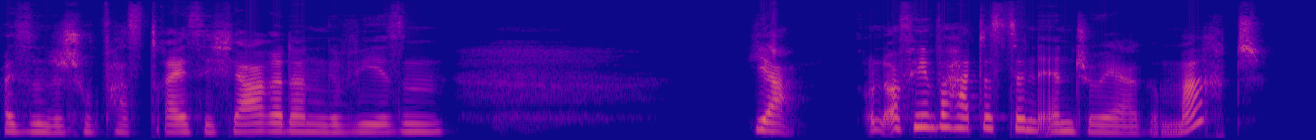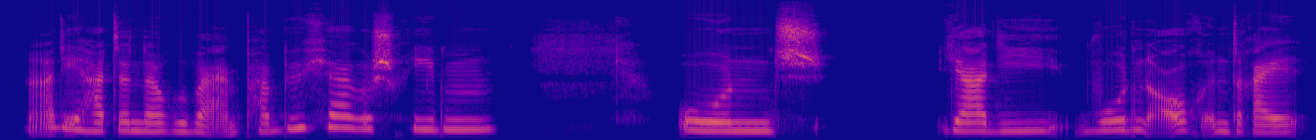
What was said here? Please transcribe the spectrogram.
Also sind es schon fast 30 Jahre dann gewesen. Ja, und auf jeden Fall hat das dann Andrea gemacht. Ja, die hat dann darüber ein paar Bücher geschrieben. Und ja, die wurden auch in drei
